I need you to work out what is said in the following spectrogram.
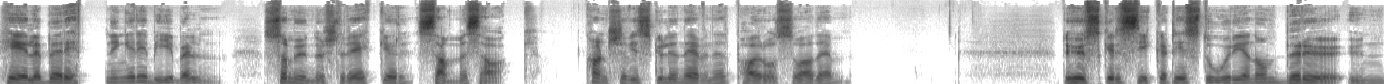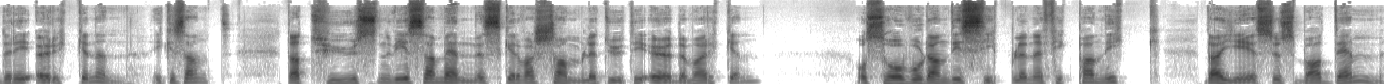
hele beretninger i Bibelen, som understreker samme sak. Kanskje vi skulle nevne et par også av dem. Du husker sikkert historien om brødunder i ørkenen, ikke sant, da tusenvis av mennesker var samlet ute i ødemarken, og så hvordan disiplene fikk panikk da Jesus ba dem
